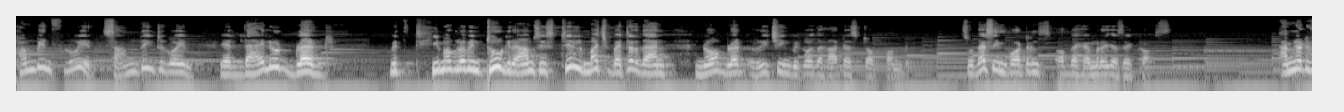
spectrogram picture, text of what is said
pump in fluid, something to go in. A dilute blood with hemoglobin 2 grams is still much better than no blood reaching because the heart has stopped pumping. So that's the importance of the hemorrhage as a cause. Amniotic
